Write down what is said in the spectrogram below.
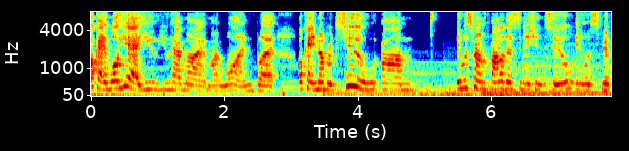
Okay, well, yeah, you you have my my one, but okay, number two, um, it was from Final Destination two, and it was with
